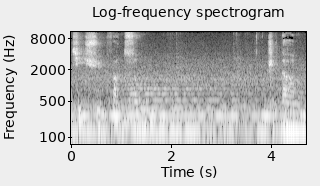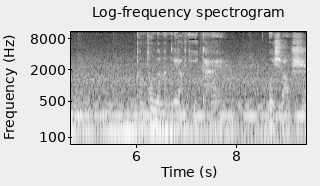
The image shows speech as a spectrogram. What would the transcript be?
继续放松，直到疼痛的能量移开。或消失。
